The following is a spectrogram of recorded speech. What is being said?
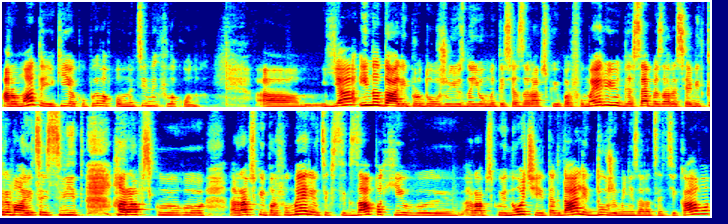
аромати, які я купила в повноцінних флаконах. Я і надалі продовжую знайомитися з арабською парфумерією. Для себе зараз я відкриваю цей світ арабського, арабської парфумерії, цих всіх запахів, е, арабської ночі і так далі. Дуже мені зараз це цікаво.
